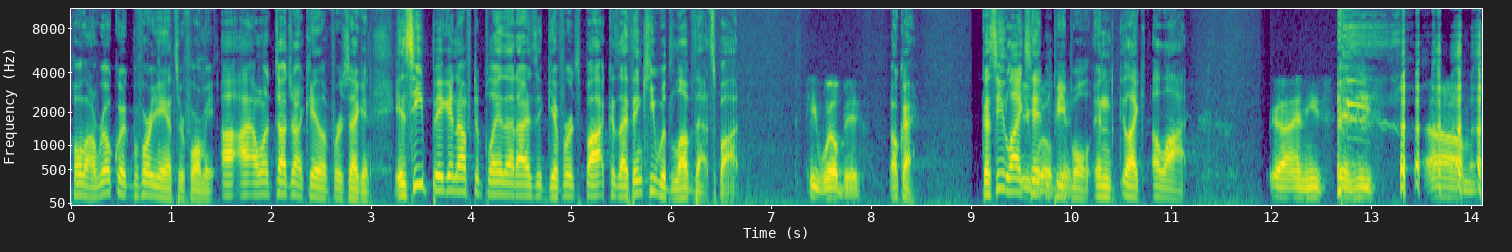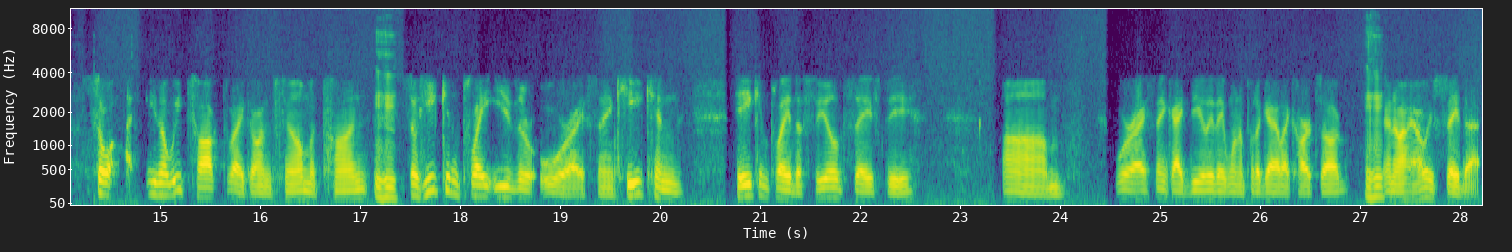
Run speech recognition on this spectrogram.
Hold on, real quick before you answer for me. Uh, I, I want to touch on Caleb for a second. Is he big enough to play that Isaac Gifford spot? Because I think he would love that spot. He will be. Okay. Because he likes He hitting will be. people and like a lot. Yeah, and he's and he's um so you know we talked like on film a ton. So he can play either or. I think he can he can play the field safety. Um, where I think ideally they want to put a guy like Hartzog. And I always say that,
